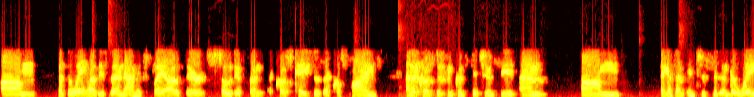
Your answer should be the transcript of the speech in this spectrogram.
Um, but the way how these dynamics play out, they're so different across cases, across times, and across different constituencies. And um, I guess I'm interested in the way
